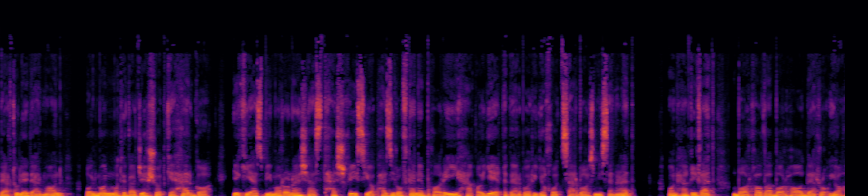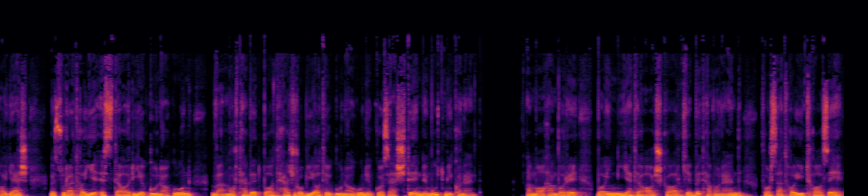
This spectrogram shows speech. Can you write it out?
در طول درمان اولمان متوجه شد که هرگاه یکی از بیمارانش از تشخیص یا پذیرفتن پاره‌ای حقایق درباره خود سرباز می‌زند آن حقیقت بارها و بارها در رؤیاهایش به صورتهای استعاری گوناگون و مرتبط با تجربیات گوناگون گذشته نمود می کنند. اما همواره با این نیت آشکار که بتوانند فرصتهایی تازه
